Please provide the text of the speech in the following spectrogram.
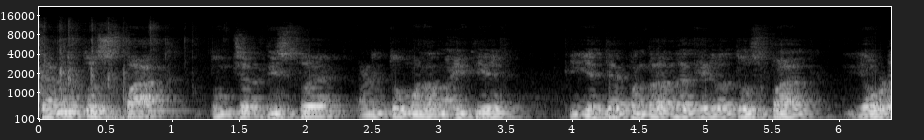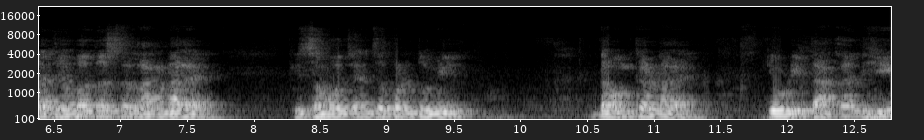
त्यामुळे तो स्पार्क तुमच्यात दिसतोय आणि तो मला माहिती आहे की येत्या पंधरा तारखेला तो स्पार्क एवढा जबरदस्त लागणार आहे की समोरच्यांचं पण तुम्ही डाऊन करणार आहे एवढी ताकद ही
